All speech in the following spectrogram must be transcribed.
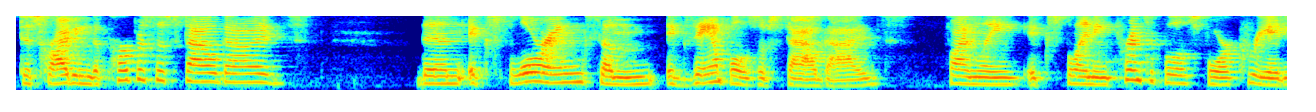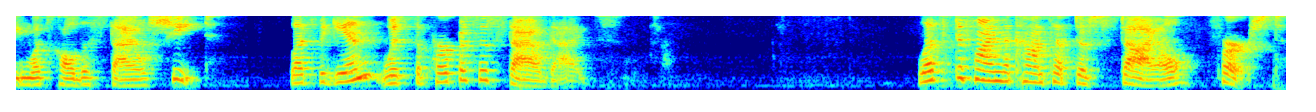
describing the purpose of style guides, then exploring some examples of style guides, finally explaining principles for creating what's called a style sheet. Let's begin with the purpose of style guides. Let's define the concept of style first.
